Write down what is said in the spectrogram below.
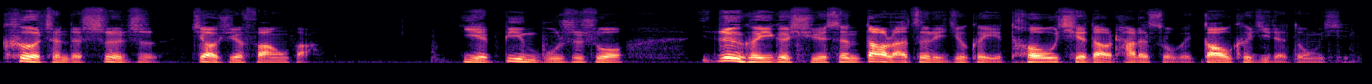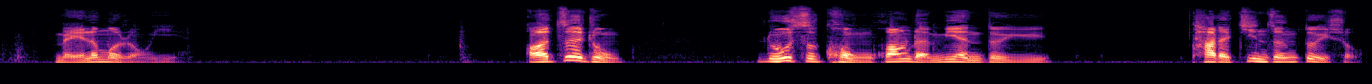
课程的设置、教学方法，也并不是说任何一个学生到了这里就可以偷窃到他的所谓高科技的东西，没那么容易。而这种如此恐慌的面对于他的竞争对手，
